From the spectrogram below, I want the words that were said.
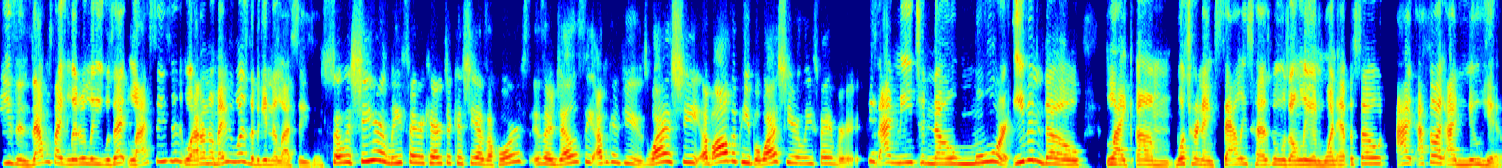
seasons? That was like literally was that last season? Well, I don't know. Maybe it was the beginning of last season. So is she your least favorite character because she has a horse? Is there jealousy? I'm confused. Why is she of all the people? Why is she your least favorite? Because I need to know more. Even though like um what's her name sally's husband was only in one episode i i feel like i knew him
